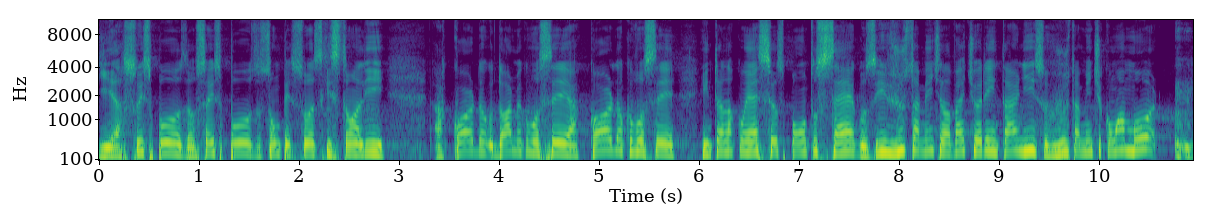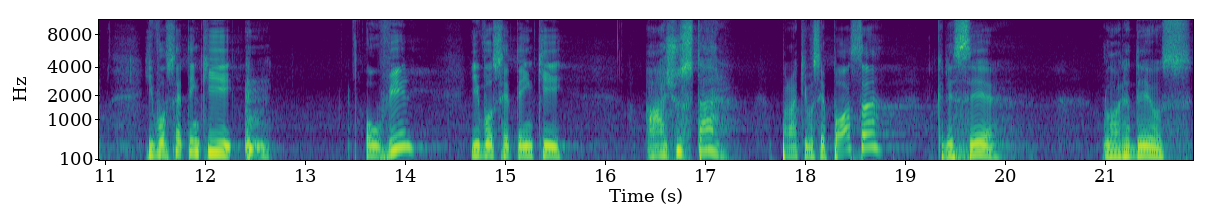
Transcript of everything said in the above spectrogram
E a sua esposa, o seu esposo, são pessoas que estão ali, acordam, dormem com você, acordam com você. Então ela conhece seus pontos cegos e justamente ela vai te orientar nisso, justamente com amor. E você tem que ouvir e você tem que ajustar para que você possa crescer. Glória a Deus.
